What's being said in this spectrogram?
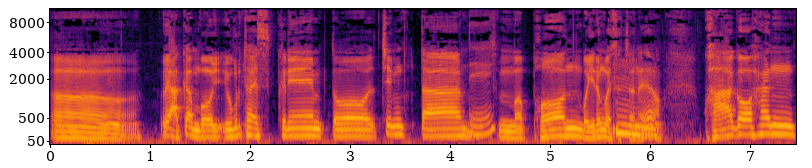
어, 왜 아까 뭐 요구르트 아이스크림 또 찜닭, 네. 뭐번 뭐 이런 거 있었잖아요. 과거 한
